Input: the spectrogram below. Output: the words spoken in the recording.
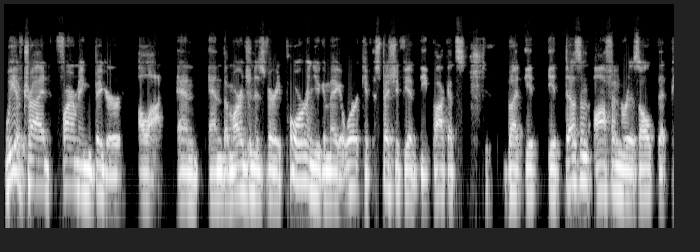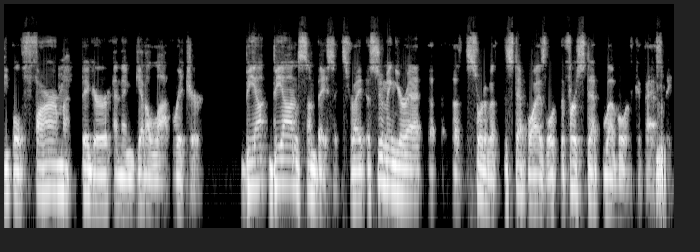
we have tried farming bigger a lot and and the margin is very poor and you can make it work if, especially if you have deep pockets but it it doesn't often result that people farm bigger and then get a lot richer beyond beyond some basics, right? Assuming you're at a, a sort of a stepwise, the first step level of capacity.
